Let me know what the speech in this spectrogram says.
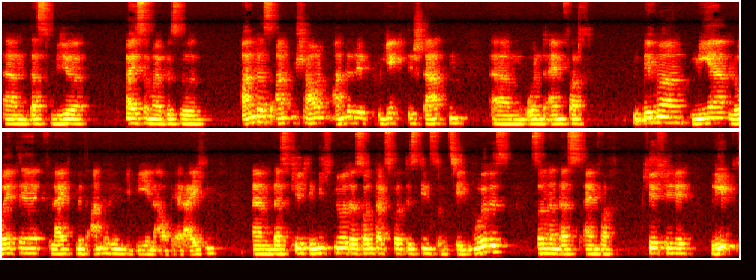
ähm, dass wir alles einmal ein bisschen anders anschauen, andere Projekte starten ähm, und einfach immer mehr Leute vielleicht mit anderen Ideen auch erreichen, ähm, dass Kirche nicht nur der Sonntagsgottesdienst um 10 Uhr ist, sondern dass einfach Kirche lebt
